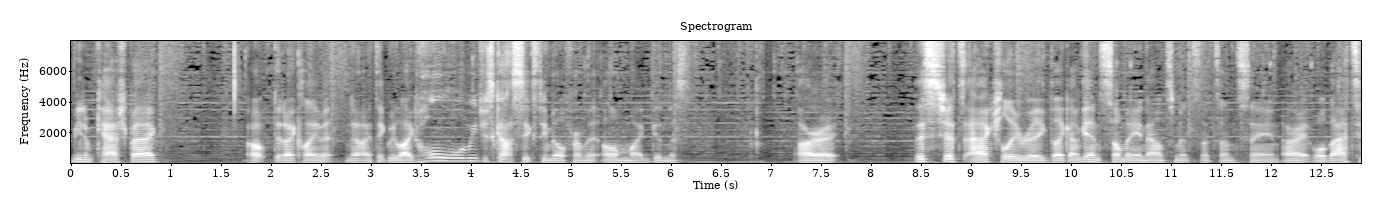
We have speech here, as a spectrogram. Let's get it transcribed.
Medium cash bag. Oh, did I claim it? No, I think we lied. Oh, we just got 60 mil from it. Oh my goodness. Alright. This shit's actually rigged. Like I'm getting so many announcements. That's insane. All right, well that's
